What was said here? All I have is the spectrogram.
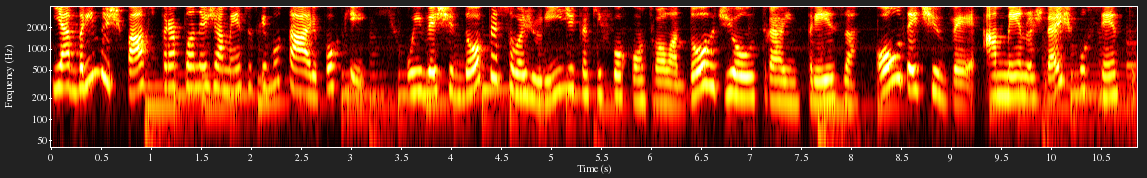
e abrindo espaço para planejamento tributário, porque o investidor pessoa jurídica que for controlador de outra empresa ou detiver a menos 10%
